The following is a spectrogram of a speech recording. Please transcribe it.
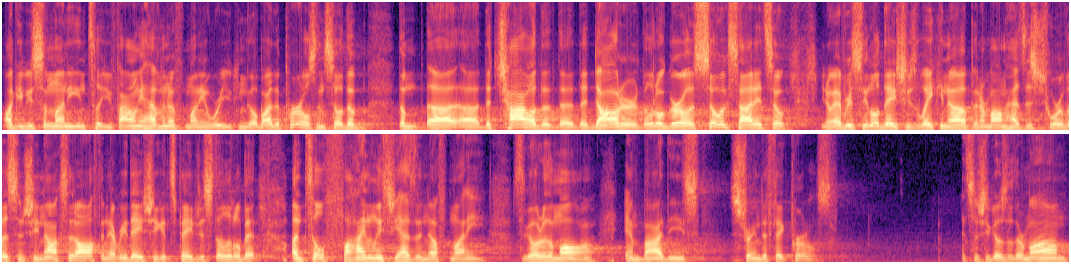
I'll give you some money until you finally have enough money where you can go buy the pearls. And so the, the, uh, uh, the child, the, the, the, daughter, the little girl is so excited. So, you know, every single day she's waking up and her mom has this chore list and she knocks it off, and every day she gets paid just a little bit until finally she has enough money to go to the mall and buy these strained of fake pearls. And so she goes with her mom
